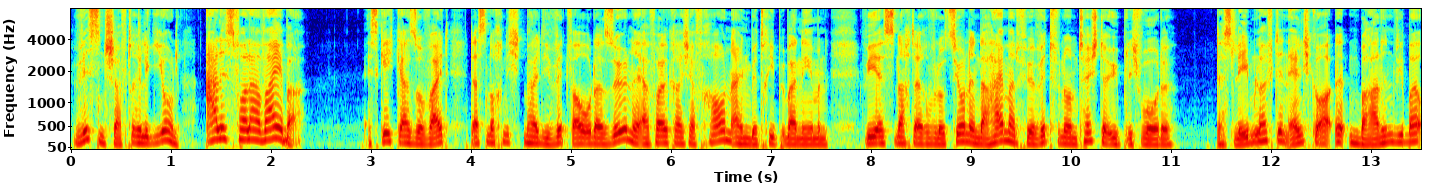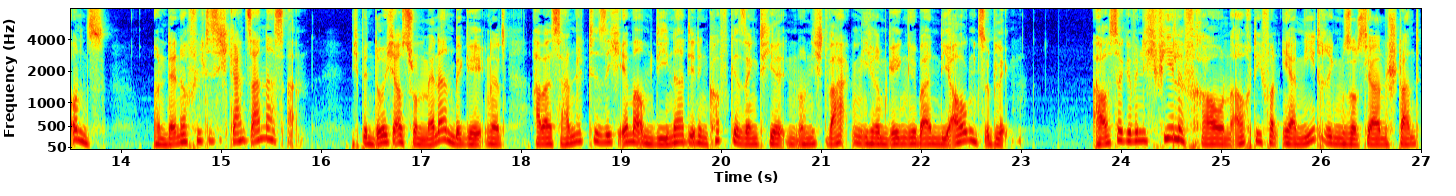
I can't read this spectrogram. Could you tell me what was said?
Wissenschaft, Religion, alles voller Weiber. Es geht gar so weit, dass noch nicht mal die Witwer oder Söhne erfolgreicher Frauen einen Betrieb übernehmen, wie es nach der Revolution in der Heimat für Witwen und Töchter üblich wurde. Das Leben läuft in ähnlich geordneten Bahnen wie bei uns. Und dennoch fühlt es sich ganz anders an. Ich bin durchaus schon Männern begegnet, aber es handelte sich immer um Diener, die den Kopf gesenkt hielten und nicht wagten, ihrem Gegenüber in die Augen zu blicken. Außergewöhnlich viele Frauen, auch die von eher niedrigem sozialem Stand,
